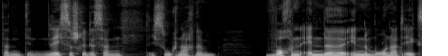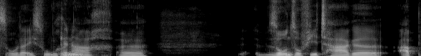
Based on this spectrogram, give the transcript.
Dann der nächste Schritt ist dann, ich suche nach einem Wochenende in einem Monat X oder ich suche genau. nach äh, so und so viele Tage ab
